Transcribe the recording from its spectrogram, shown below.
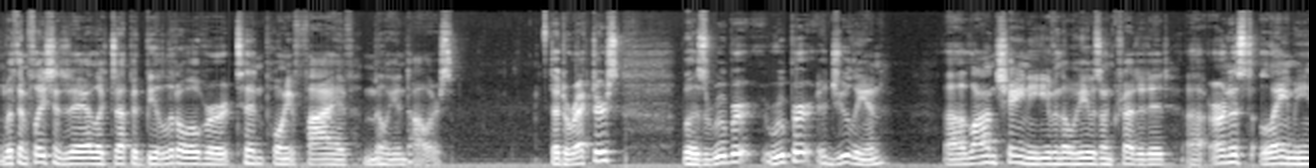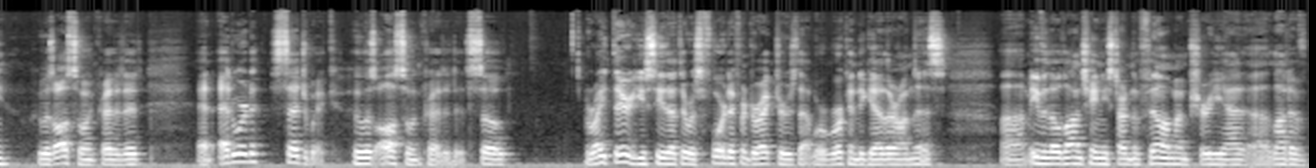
With inflation today, I looked up, it'd be a little over $10.5 million. The directors was Rupert, Rupert Julian, uh, Lon Chaney, even though he was uncredited, uh, Ernest Laemmle, who was also uncredited, and Edward Sedgwick, who was also uncredited. So, right there, you see that there was four different directors that were working together on this. Um, even though Lon Chaney started the film, I'm sure he had a lot of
